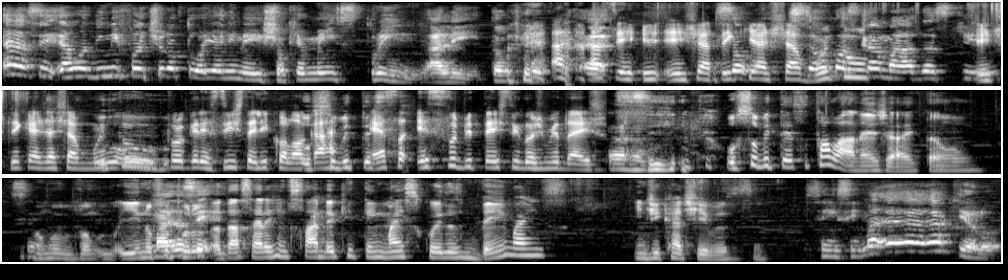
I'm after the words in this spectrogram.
É assim, é um anime infantil na Toei Animation, que é mainstream ali. Então, tipo, é, Assim, a gente já tem são- que achar são muito. umas camadas que. A gente tem que achar muito O- progressista ali colocar subtexto. essa, esse subtexto em 2010. Aham, Sim. O subtexto tá lá, né, já, então... Vamos, vamos... E no Mas, futuro assim- da série a gente sabe que tem mais coisas bem mais indicativas, assim. Sim, sim, mas é, é aquilo.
